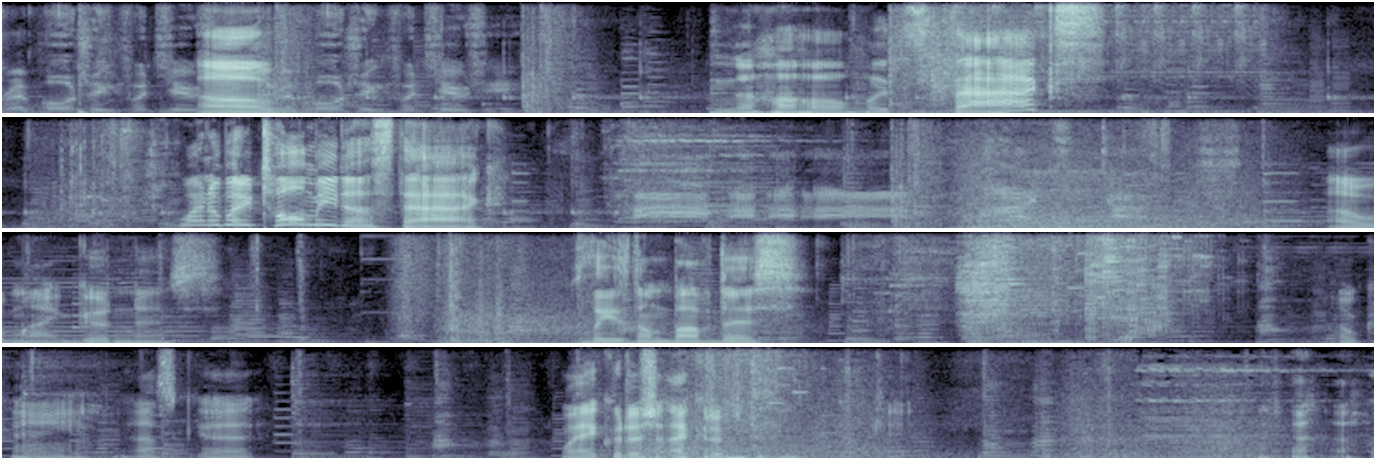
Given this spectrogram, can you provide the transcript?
Reporting for duty. Oh. Reporting for duty. No, it stacks? Why nobody told me to stack? Oh my goodness. Please don't buff this. Okay, that's good. Wait, I could have. I could have. okay.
